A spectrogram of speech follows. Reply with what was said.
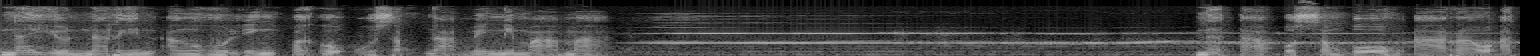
na yun na rin ang huling pag-uusap namin ni Mama. Natapos ang buong araw at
